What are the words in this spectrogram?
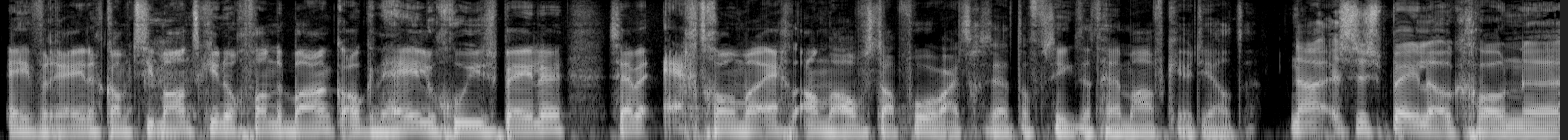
evenredig. Kwam Simanski nog van de bank. Ook een hele goede speler. Ze hebben echt gewoon wel echt anderhalve stap voorwaarts gezet. Of zie ik dat helemaal verkeerd, Jelte? Nou, ze spelen ook gewoon eh,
